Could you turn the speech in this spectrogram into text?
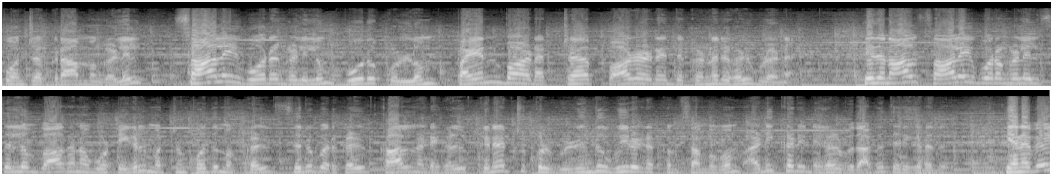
போன்ற கிராமங்களில் சாலை ஓரங்களிலும் ஊருக்குள்ளும் பயன்பாடற்ற பாழடைந்த கிணறுகள் உள்ளன. இதனால் சாலை ஓரங்களில் செல்லும் வாகன ஓட்டிகள் மற்றும் பொதுமக்கள் சிறுவர்கள் கால்நடைகள் கிணற்றுக்குள் விழுந்து உயிரிழக்கும் சம்பவம் அடிக்கடி நிகழ்வதாக தெரிகிறது. எனவே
